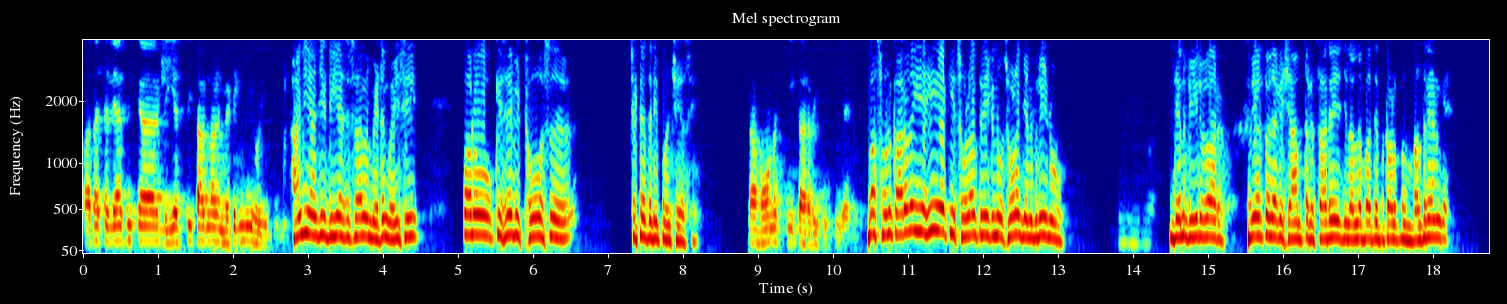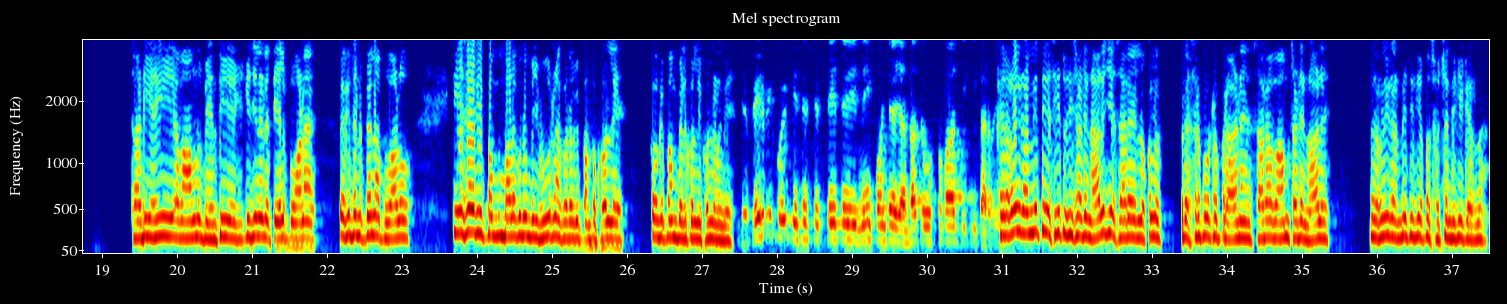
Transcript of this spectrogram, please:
ਪਤਾ ਚੱਲਿਆ ਸੀ ਕਿ ਡੀਐਸਪੀ ਸਾਹਿਬ ਨਾਲ ਮੀਟਿੰਗ ਵੀ ਹੋਈ ਸੀ। ਹਾਂਜੀ ਹਾਂਜੀ ਡੀਐਸਪੀ ਸਾਹਿਬ ਨਾਲ ਮੀਟਿੰਗ ਹੋਈ ਸੀ ਪਰ ਉਹ ਕਿਸੇ ਵੀ ਠੋਸ ਸਿੱਟੇ ਤੇ ਨਹੀਂ ਪਹੁੰਚੇ ਅਸੀਂ। ਤਾਂ ਹੁਣ ਕੀ ਕਾਰਵਾਈ ਕੀਤੀ ਜਾਏਗੀ? ਬਸ ਹੁਣ ਕਾਰਵਾਈ ਇਹੀ ਹੈ ਕਿ 16 ਤਰੀਕ ਨੂੰ 16 ਜਨਵਰੀ ਨੂੰ ਦਿਨ ਵੀਰਵਾਰ ਸਵੇਰ ਤੋਂ ਲੈ ਕੇ ਸ਼ਾਮ ਤੱਕ ਸਾਰੇ ਜਲਾਲਾਬਾਦ ਦੇ ਪੈਟਰੋਲ ਪੰਪ ਬੰਦ ਰਹਿਣਗੇ। ਸਾਡੀ ਇਹੀ ਆਵਾਮ ਨੂੰ ਬੇਨਤੀ ਹੈ ਕਿ ਜਿਹਨਾਂ ਨੇ ਤੇਲ ਪਵਾਉਣਾ ਇੱਕ ਦਿਨ ਪਹਿਲਾਂ ਪਵਾ ਲਓ। ਕਿਸੇ ਵੀ ਪੰਪ ਮਾਲਕ ਨੂੰ ਮਜਬੂਰ ਨਾ ਕਰੋ ਕਿ ਪੰਪ ਖੋਲੇ ਕਿਉਂਕਿ ਪੰਪ ਬਿਲਕੁਲ ਨਹੀਂ ਖੁੱਲਣਗੇ ਜੇ ਫਿਰ ਵੀ ਕੋਈ ਕਿਸੇ ਸਿੱਟੇ ਤੇ ਨਹੀਂ ਪਹੁੰਚਿਆ ਜਾਂਦਾ ਤਾਂ ਉਸ ਤੋਂ ਬਾਅਦ ਦੀ ਕੀ ਕਾਰਵਾਈ ਫਿਰ ਅਗਲੀ ਰਣਨੀਤੀ ਅਸੀਂ ਤੁਸੀਂ ਸਾਡੇ ਨਾਲ ਹੀ ਜੇ ਸਾਰੇ ਲੋਕਲ ਪ੍ਰੈਸ ਰਿਪੋਰਟਰ ਭਰਾ ਨੇ ਸਾਰਾ ਆਵਾਮ ਸਾਡੇ ਨਾਲ ਹੈ ਫਿਰ ਅਗਲੀ ਰਣਨੀਤੀ ਵੀ ਆਪਾਂ ਸੋਚਾਂਗੇ ਕੀ ਕਰਨਾ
